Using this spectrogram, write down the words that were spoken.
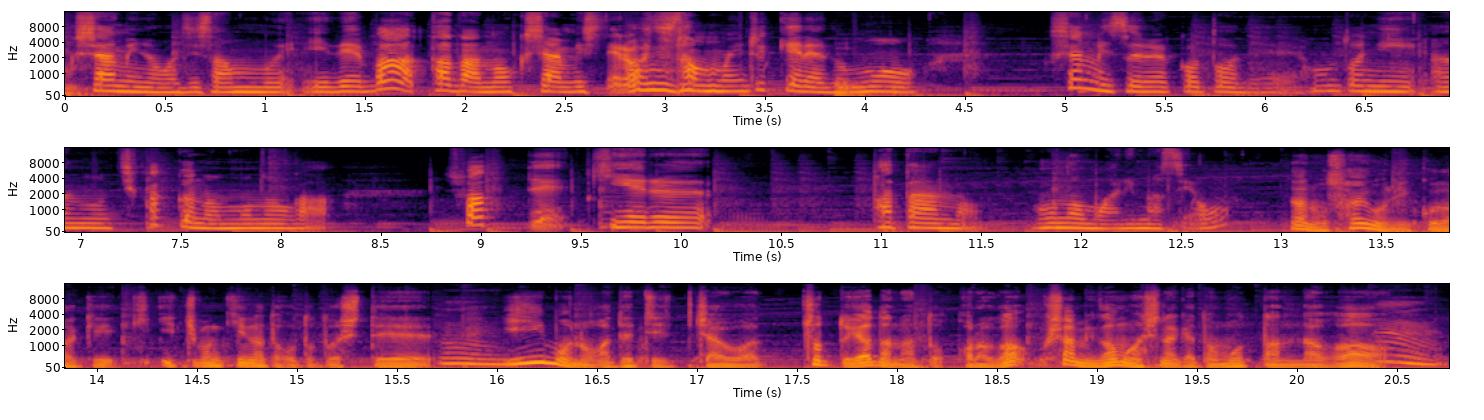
くしゃみのおじさんもいれば、ただのくしゃみしてるおじさんもいるけれども、くしゃみすることで、本当にあの、近くのものが、シュワって消えるパターンのものもありますよ。あの最後に一個だけき一番気になったこととして、うん。いいものが出ていっちゃうはちょっと嫌だなとからがくしゃみ我慢しなきゃと思ったんだが、うん。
